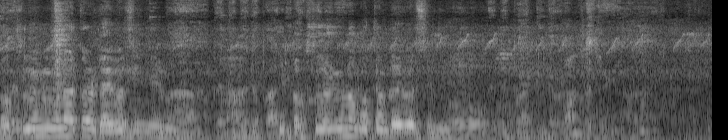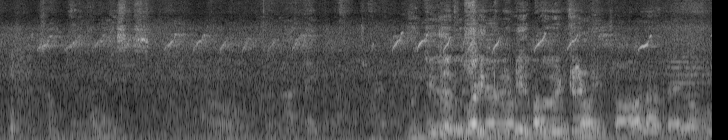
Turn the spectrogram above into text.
భక్తులను కూడా అక్కడ డైవర్షన్ చేయమని? ఈ భక్తులను కూడా మొత్తం డైవర్షన్ చేయాలి చాలా వేగము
